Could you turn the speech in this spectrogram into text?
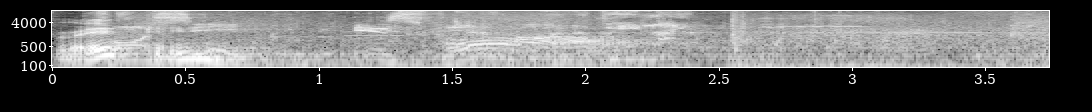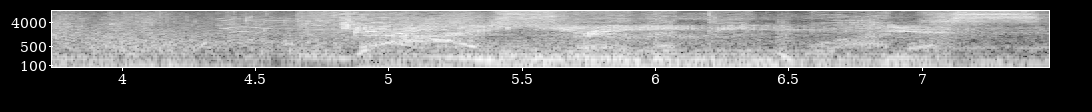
Wraith King. Foreseen is for Yes.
